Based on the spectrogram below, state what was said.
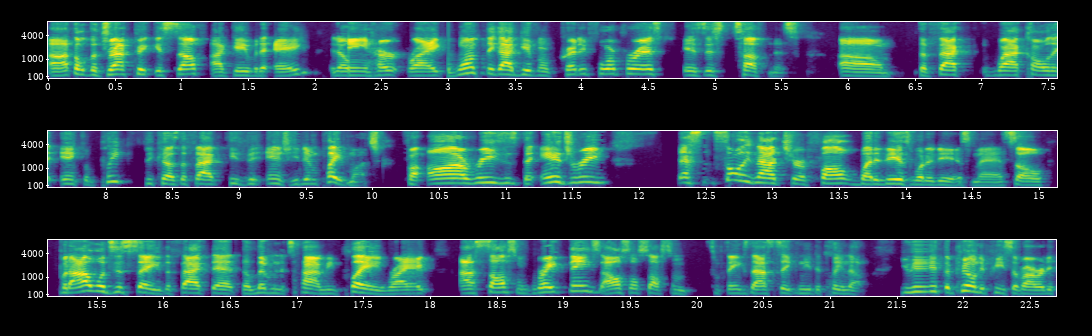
uh, I thought the draft pick itself, I gave it an A. You know, ain't hurt, right? One thing I give him credit for, Perez, is his toughness. Um, the fact why I called it incomplete because the fact he's been injured, he didn't play much for all reasons. The injury, that's solely not your fault, but it is what it is, man. So, but I would just say the fact that the limited time he played, right? I saw some great things. I also saw some some things that I think need to clean up. You hit the penalty piece of already,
